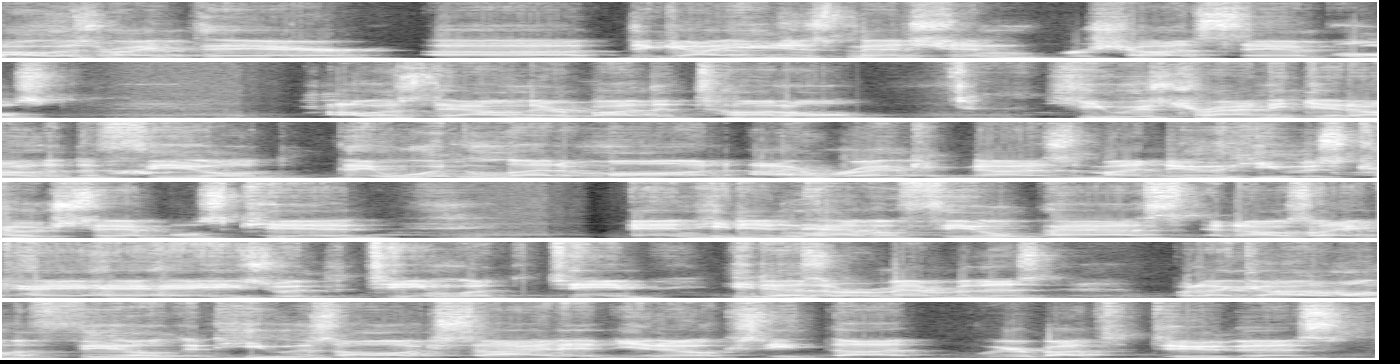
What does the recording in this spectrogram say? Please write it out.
I was right there. Uh, the guy you just mentioned, Rashad Samples, I was down there by the tunnel. He was trying to get onto the field. They wouldn't let him on. I recognized him. I knew he was Coach Samples' kid, and he didn't have a field pass. And I was like, hey, hey, hey, he's with the team, with the team. He doesn't remember this. But I got him on the field, and he was all excited, you know, because he thought we were about to do this.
